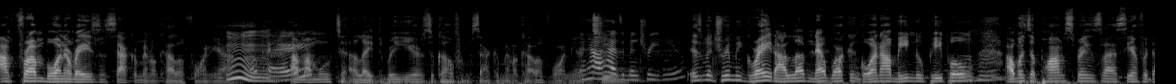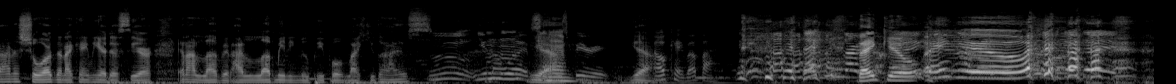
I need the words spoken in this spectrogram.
I'm from, born and raised in Sacramento, California. Okay. Um, I moved to LA three years ago from Sacramento, California. and how to- has it been treating you? It's been treating me great. I love networking, going out, meeting new people. Mm-hmm. I went to Palm Springs last year for Dinah Shore. Then I came here this year, and I love it. I love meeting new people like you guys. Mm, you know what? Yeah. Yeah. Spirit. Yeah. Okay, bye bye. Thank you. Thank you.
